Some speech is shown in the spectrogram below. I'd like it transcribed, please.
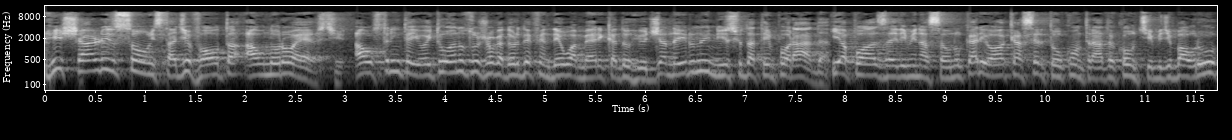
Richardson está de volta ao Noroeste. Aos 38 anos, o jogador defendeu o América do Rio de Janeiro no início da temporada e, após a eliminação no Carioca, acertou o contrato com o time de Bauru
